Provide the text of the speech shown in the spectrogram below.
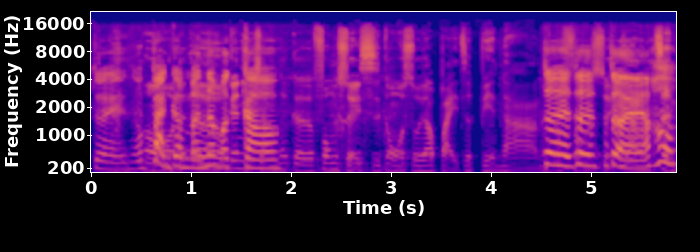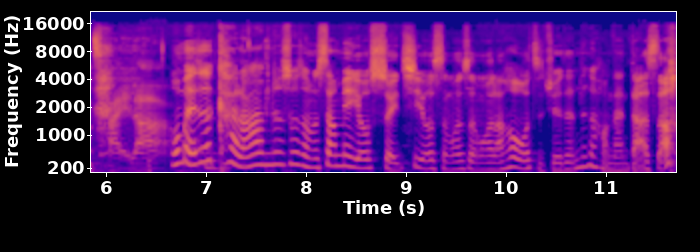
对，然后半个门那么高。哦那个、那个风水师跟我说要摆这边啊，对对对，然后啦。我每次看，然后他们就说什么上面有水汽，有什么什么，然后我只觉得那个好难打扫。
